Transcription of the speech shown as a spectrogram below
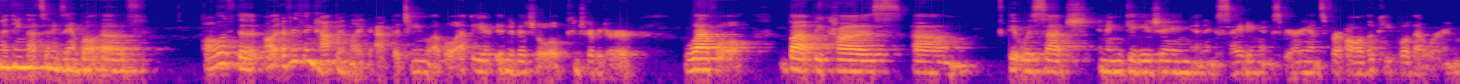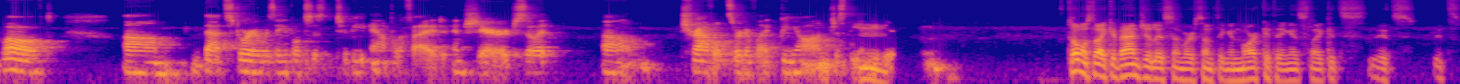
I think that's an example of all of the everything happened like at the team level at the individual contributor level but because um, it was such an engaging and exciting experience for all the people that were involved um, that story was able to, to be amplified and shared so it um, traveled sort of like beyond just the mm. immediate mm. it's almost like evangelism or something in marketing it's like it's it's it's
